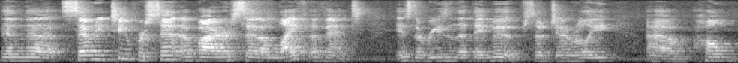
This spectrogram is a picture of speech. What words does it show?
Then the seventy-two percent of buyers said a life event is the reason that they moved. So generally, um, home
